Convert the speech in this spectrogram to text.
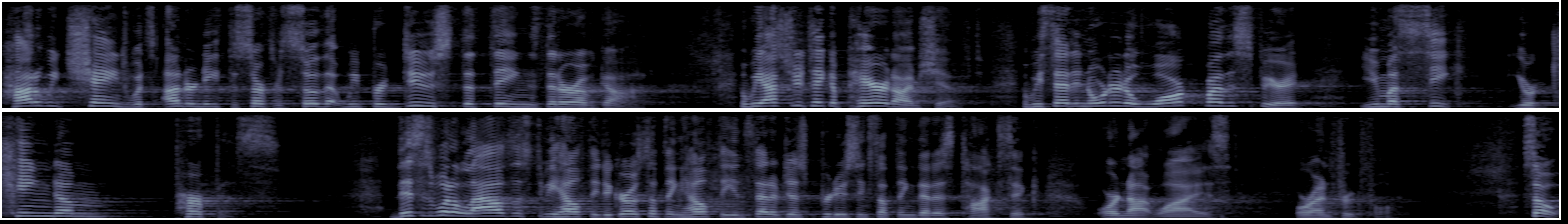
how do we change what's underneath the surface so that we produce the things that are of God? And we asked you to take a paradigm shift. And we said, in order to walk by the Spirit, you must seek your kingdom purpose. This is what allows us to be healthy, to grow something healthy instead of just producing something that is toxic or not wise or unfruitful. So,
